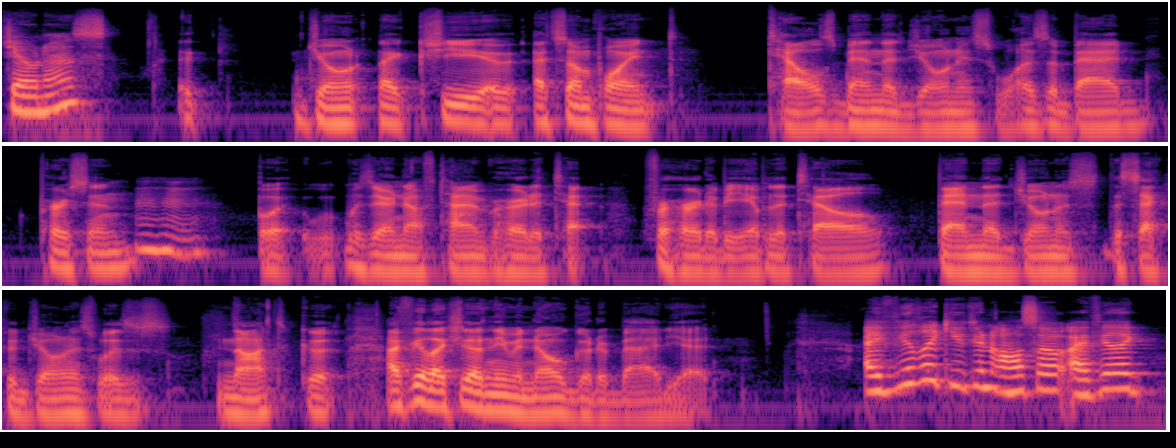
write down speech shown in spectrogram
Jonas. Joan? Like she uh, at some point tells Ben that Jonas was a bad person, Mm-hmm. but was there enough time for her to te- for her to be able to tell Ben that Jonas, the sex with Jonas, was not good? I feel like she doesn't even know good or bad yet. I feel like you can also. I feel like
